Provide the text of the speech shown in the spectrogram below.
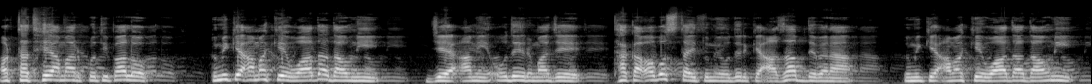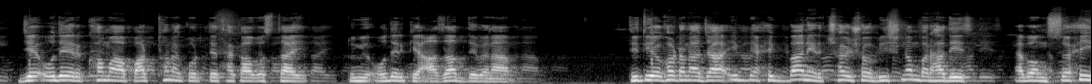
অর্থাৎ হে আমার প্রতিপালক, তুমি কি আমাকে ওয়াদা দাওনি যে আমি ওদের মাঝে থাকা অবস্থায় তুমি ওদেরকে আজাব দেবে না? তুমি কি আমাকে ওয়াদা দাওনি যে ওদের ক্ষমা প্রার্থনা করতে থাকা অবস্থায় তুমি ওদেরকে আজাব দেবে না? তৃতীয় ঘটনা যা ইবনে হিব্বানের ছয়শো বিশ নম্বর হাদিস এবং সহি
